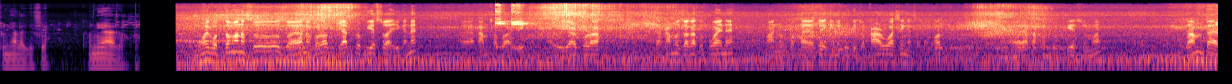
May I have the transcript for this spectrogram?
ধুনীয়া লাগিছে। ধুনীয়া আৰু। মই বৰ্তমান আছোঁ জয়ানগৰত। ইয়াত ৰখি আছোঁ আহি কেনে। কাম চাব আহি। আৰু ইয়াৰ পৰা কামৰ জেগাটো পোৱাই নাই। মানুহ পঠাই আছে এইখিনি ৰখিছোঁ কাৰ ৱাশ্বিং আছে কাষত? কাষত ৰখি আছোঁ মই। যাম ইয়াৰ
